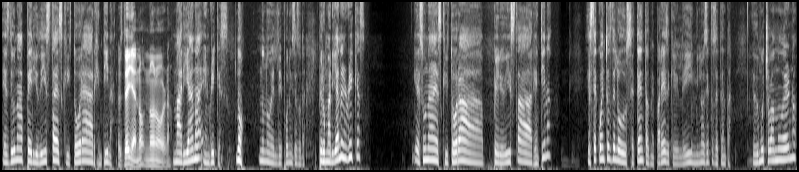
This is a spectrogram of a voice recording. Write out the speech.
Es de una periodista, escritora argentina. Es de ella, ¿no? No, no, ¿verdad? Mariana Enríquez. No, no, no, el de Ponis es otra. Pero Mariana Enríquez es una escritora periodista argentina. Este cuento es de los 70, me parece, que leí en 1970. Es mucho más moderno.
